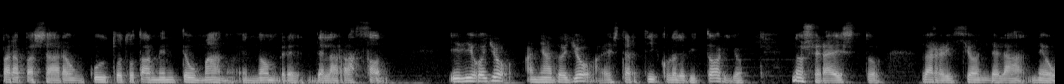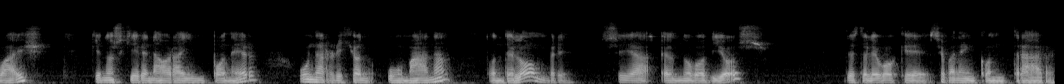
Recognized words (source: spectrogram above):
para pasar a un culto totalmente humano en nombre de la razón. Y digo yo, añado yo a este artículo de Vittorio, ¿no será esto la religión de la Age que nos quieren ahora imponer? Una religión humana donde el hombre sea el nuevo Dios. Desde luego que se van a encontrar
